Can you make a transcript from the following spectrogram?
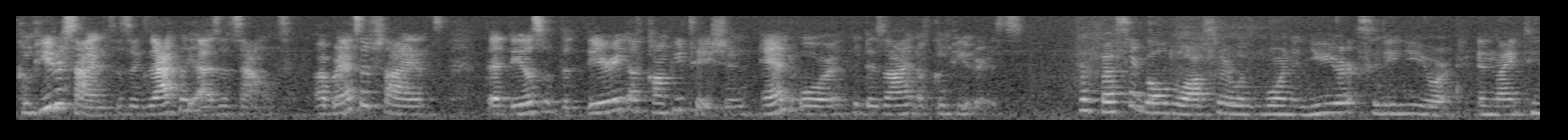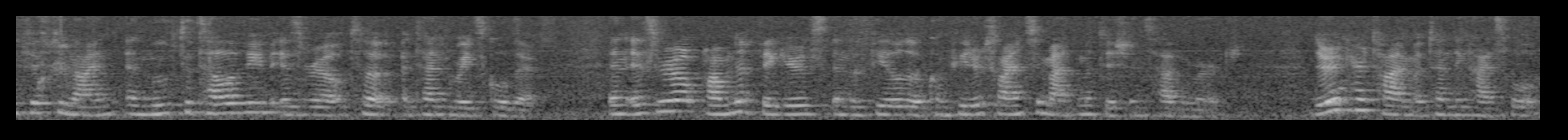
Computer science is exactly as it sounds, a branch of science that deals with the theory of computation and or the design of computers. Professor Goldwasser was born in New York City, New York in 1959 and moved to Tel Aviv, Israel to attend grade school there. In Israel, prominent figures in the field of computer science and mathematicians have emerged. During her time attending high school,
